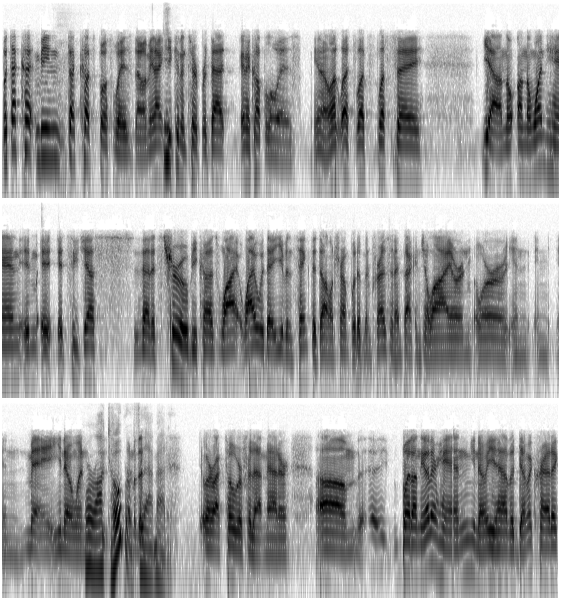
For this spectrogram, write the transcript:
But that cut. I mean, that cuts both ways, though. I mean, I, you can interpret that in a couple of ways. You know, let, let let's let's say, yeah. On the on the one hand, it, it it suggests that it's true because why why would they even think that Donald Trump would have been president back in July or in, or in, in in May? You know, when or October of for that matter or October for that matter. Um, but on the other hand, you know, you have a Democratic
